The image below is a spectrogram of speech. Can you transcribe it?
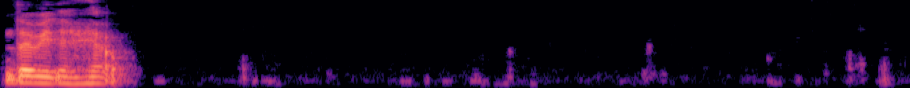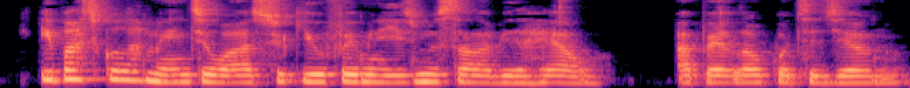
da vida real. E particularmente eu acho que o feminismo está na vida real, apela ao cotidiano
